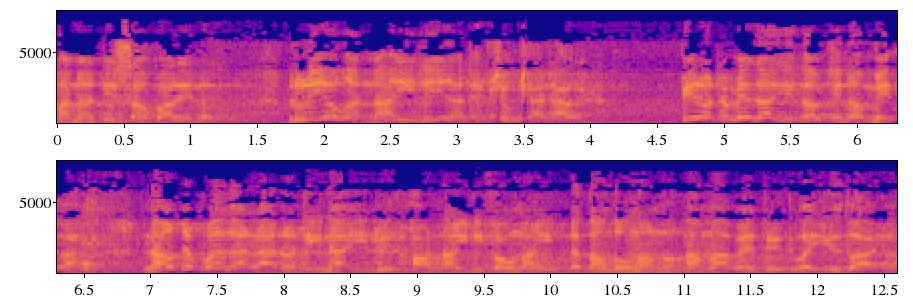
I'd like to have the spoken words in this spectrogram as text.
မာနတိဆောက်ပါလေလို့လူတယောက်ကနာယီလေးတာလည်းဖြုတ်ချထားကြတယ်ပြီးတော့ဓမင်းသားကြီးတောက်ကျင်တော့မေ့သွားနောက်တစ်ဖွဲ့ကလာတော့ဒီနာယီတွေ့ဟောနာယီလေးကောင်းနာယီတစ်သောင်းသုံးသောင်းတော့ငါမှပဲတွေ့သူကယူသွားရင်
